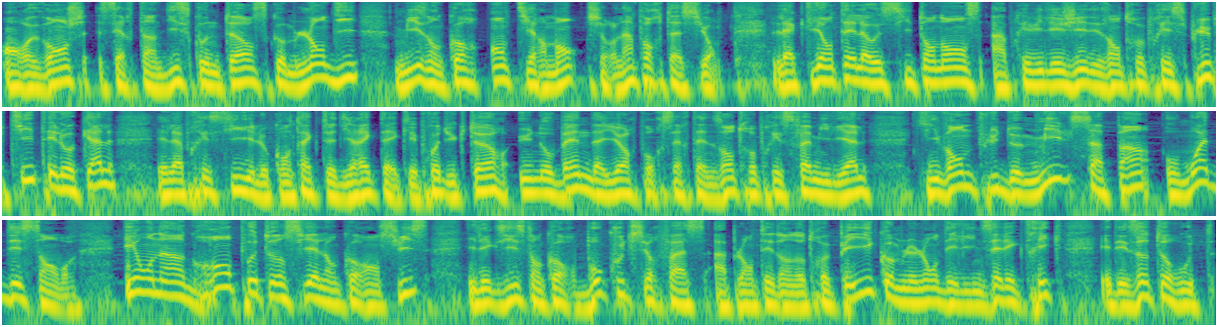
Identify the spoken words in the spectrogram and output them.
En revanche, certains discounters comme Landy mise encore entièrement sur l'importation. La clientèle a aussi tendance à privilégier des entreprises plus petites et locales. Elle apprécie le contact direct avec les producteurs. Une aubaine d'ailleurs pour certaines entreprises familiales qui vendent plus de 1000 sapins au mois de décembre. Et on a un grand potentiel encore en Suisse. Il existe encore beaucoup de surfaces à planter dans notre pays, comme le long des lignes électriques et des autoroutes.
